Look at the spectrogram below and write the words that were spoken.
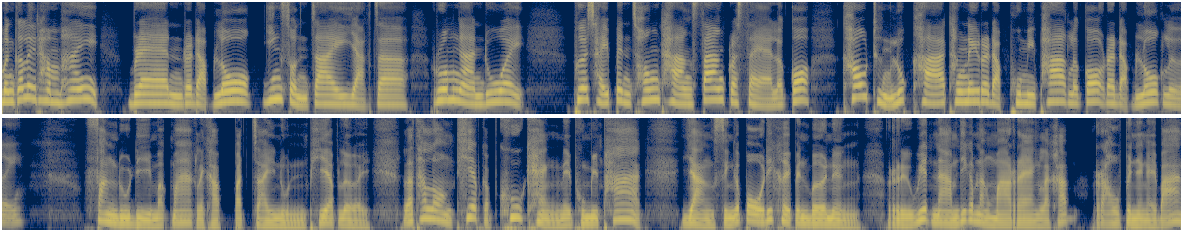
มันก็เลยทำให้ แบรนด์ ระดับโลก ยิ่งสนใจอยากจะร่วมงานด้วย เพื่อใช้เป็นช่องทางสร้างกระแสแล้วก็เข้าถึงลูกค้าทั้งในระดับภูมิภาคแล้วก็ระดับโลกเลย ฟังดูดีมาก ๆ เลยครับ ปัจจัยหนุนเพียบเลย แล้วถ้าลองเทียบกับคู่แข่งในภูมิภาค อย่างสิงคโปร์ที่เคยเป็นเบอร์หนึ่งหรือเวียดนามที่กำลังมาแรงล่ะครับ เราเป็นยังไงบ้าง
